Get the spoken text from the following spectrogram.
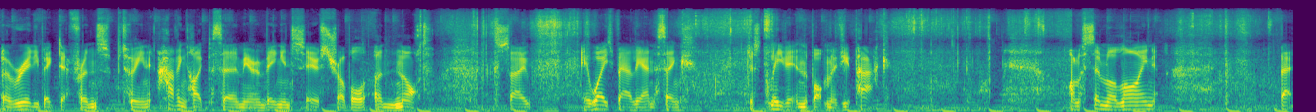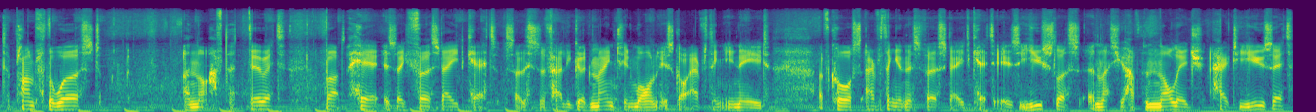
a really big difference between having hypothermia and being in serious trouble and not. So it weighs barely anything. Just leave it in the bottom of your pack. On a similar line, better plan for the worst and not have to do it but here is a first aid kit. So this is a fairly good mountain one. It's got everything you need. Of course, everything in this first aid kit is useless unless you have the knowledge how to use it.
